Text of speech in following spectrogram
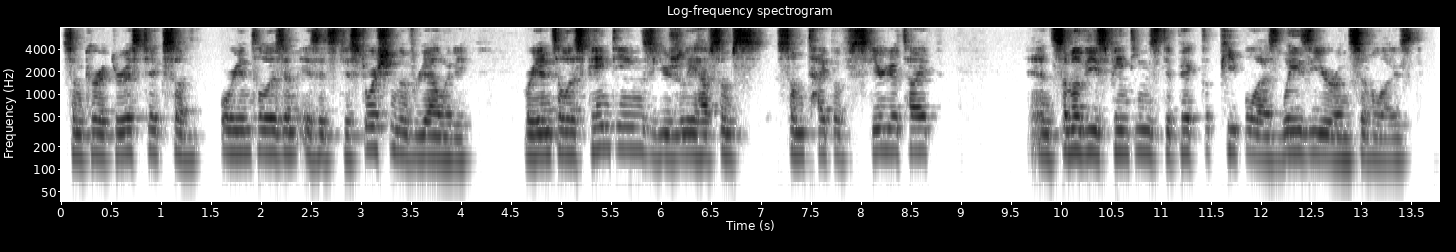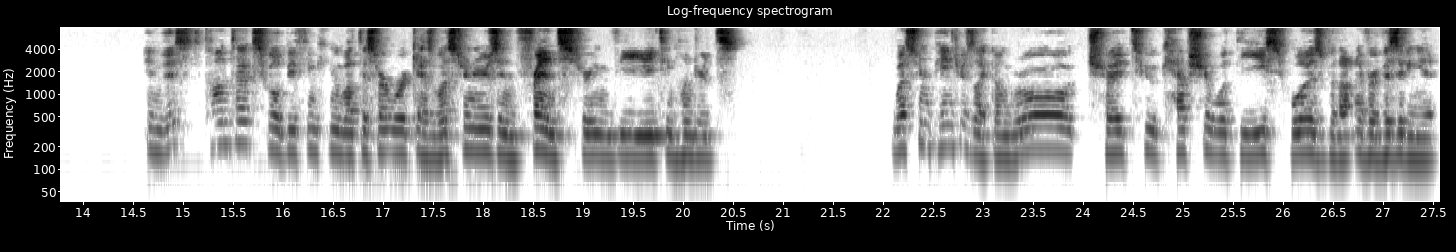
Some characteristics of Orientalism is its distortion of reality. Orientalist paintings usually have some some type of stereotype, and some of these paintings depict people as lazy or uncivilized. In this context, we'll be thinking about this artwork as Westerners in France during the 1800s. Western painters like Ingres tried to capture what the East was without ever visiting it.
